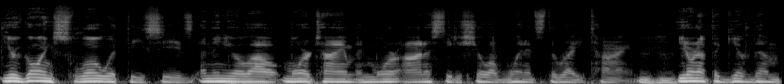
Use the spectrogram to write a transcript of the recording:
you're going slow with these seeds and then you allow more time and more honesty to show up when it's the right time Mm-hmm. you don't have to give them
